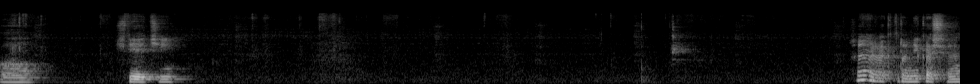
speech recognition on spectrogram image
O, świeci. Że elektronika się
